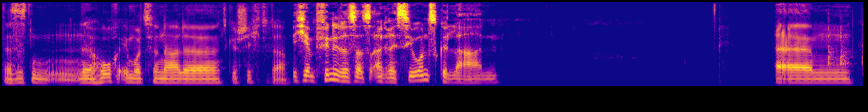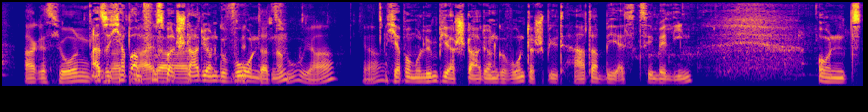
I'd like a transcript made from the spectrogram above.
das ist ein, eine hochemotionale Geschichte da. Ich empfinde das als aggressionsgeladen. Ähm, Aggression. Also ich habe am Fußballstadion gewohnt, ne? Dazu, ja. ja. Ich habe am Olympiastadion gewohnt, da spielt Hertha BSC Berlin. Und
